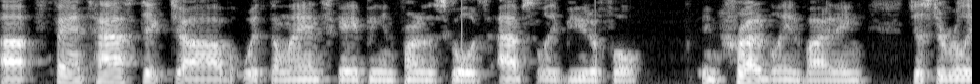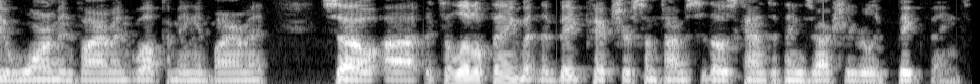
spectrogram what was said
Uh, fantastic job with the landscaping in front of the school. It's absolutely beautiful, incredibly inviting just a really warm environment, welcoming environment. So uh, it's a little thing, but in the big picture, sometimes those kinds of things are actually really big things.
